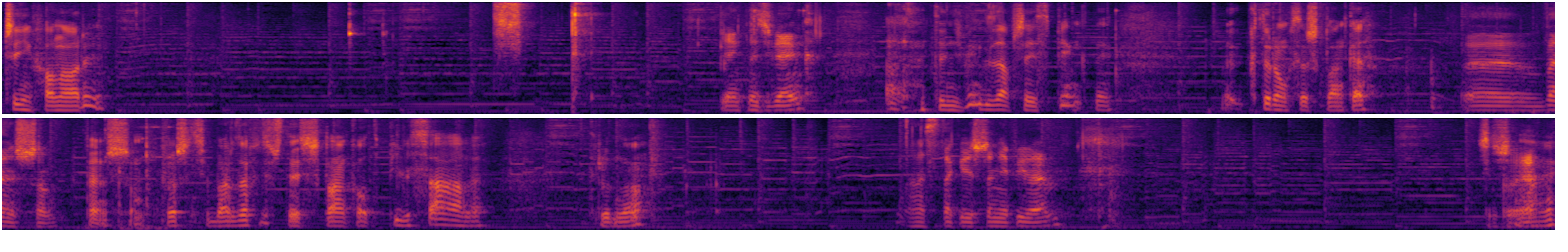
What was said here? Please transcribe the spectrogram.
czyń honory. Piękny dźwięk. Ten dźwięk zawsze jest piękny. Którą chcesz szklankę? E, węższą. Pęższą. Proszę cię bardzo, chociaż to jest szklanka od Pilsa, ale trudno. Ale z takiej jeszcze nie piłem. Dziękuję.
